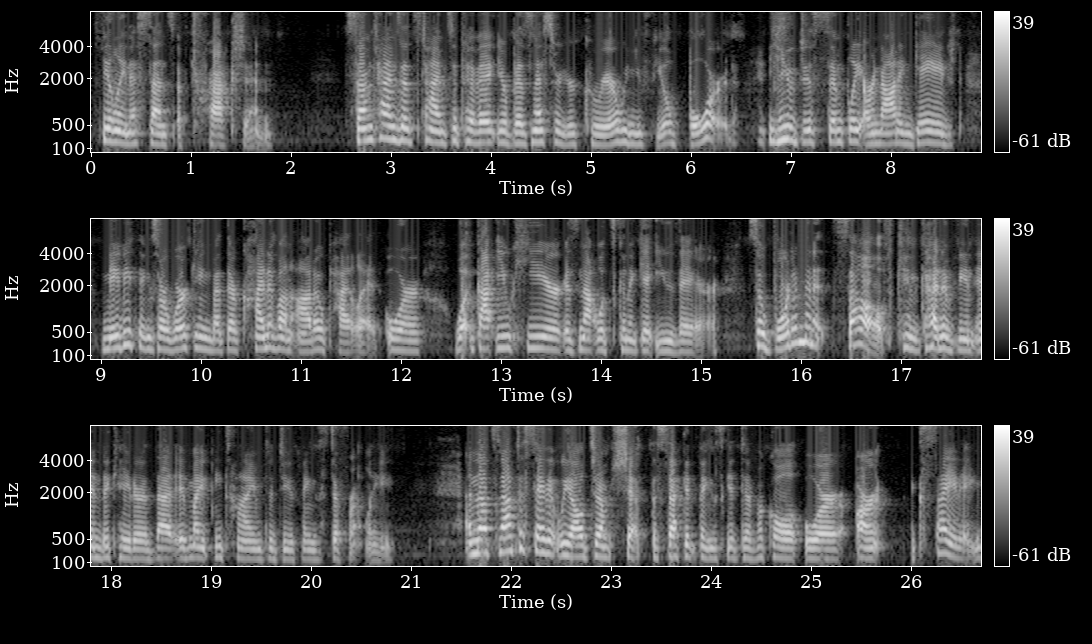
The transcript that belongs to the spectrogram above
feeling a sense of traction. Sometimes it's time to pivot your business or your career when you feel bored. You just simply are not engaged. Maybe things are working, but they're kind of on autopilot, or what got you here is not what's going to get you there. So, boredom in itself can kind of be an indicator that it might be time to do things differently. And that's not to say that we all jump ship the second things get difficult or aren't exciting,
